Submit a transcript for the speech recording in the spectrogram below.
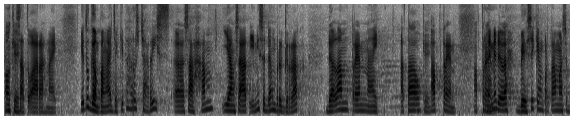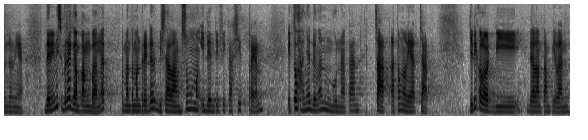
okay. satu arah naik. Itu gampang aja. Kita harus cari uh, saham yang saat ini sedang bergerak dalam tren naik atau okay. uptrend. uptrend. Nah ini adalah basic yang pertama sebenarnya. Dan ini sebenarnya gampang banget teman-teman trader bisa langsung mengidentifikasi tren itu hanya dengan menggunakan chart atau ngelihat chart. Jadi kalau di dalam tampilan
